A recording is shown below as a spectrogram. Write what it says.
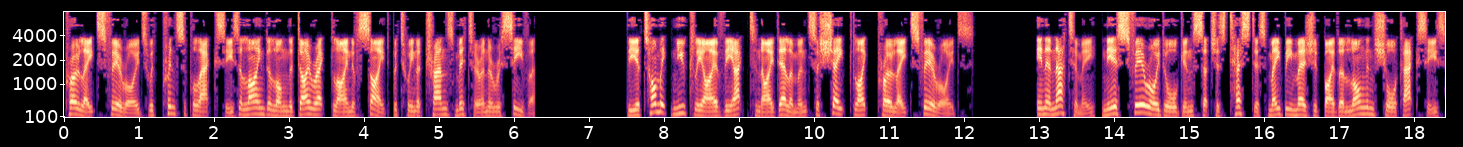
prolate spheroids with principal axes aligned along the direct line of sight between a transmitter and a receiver. The atomic nuclei of the actinide elements are shaped like prolate spheroids. In anatomy, near-spheroid organs such as testis may be measured by their long and short axes.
